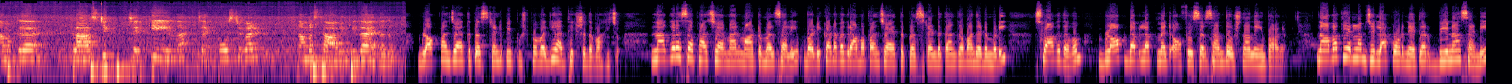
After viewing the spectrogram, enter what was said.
നമുക്ക് പ്ലാസ്റ്റിക് ചെക്ക് ചെയ്യുന്ന ചെക്ക് പോസ്റ്റുകൾ നമ്മൾ സ്ഥാപിക്കുക എന്നതും block panchayat president P Pushpavalli അധ്യക്ഷത വഹിച്ചു. നഗരസഭാ ചെയർമാൻ മാട്ടുമൽ സലീം വഴിക്കടവ് ഗ്രാമപഞ്ചായത്ത് പ്രസിഡന്റ് തങ്കമ്മ നെടുമ്പടി സ്വാഗതവും ബ്ലോക്ക് ഡെവലപ്മെന്റ് ഓഫീസർ സന്തോഷ് നന്ദിയും പറഞ്ഞു. നവകേരളം ജില്ലാ കോർഡിനേറ്റർ ബീന സണ്ണി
